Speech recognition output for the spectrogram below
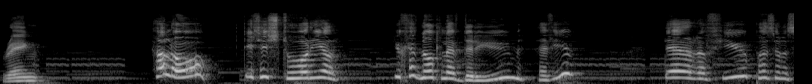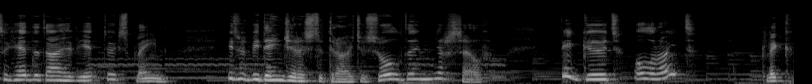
Ring. Hello, this is Toriel. You have not left the room, have you? There are a few puzzles ahead that I have yet to explain. It would be dangerous to try to solve them yourself. Be good, alright? Click.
